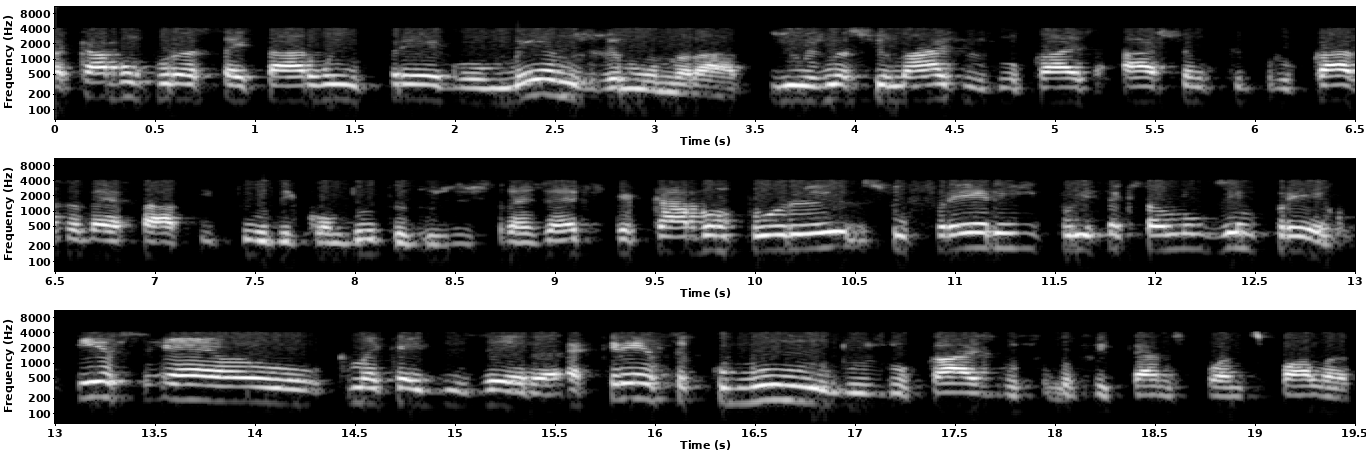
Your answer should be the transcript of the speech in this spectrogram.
acabam por aceitar um emprego menos remunerado. E os nacionais, os locais, acham que por causa dessa atitude e conduta dos estrangeiros, acabam por eh, sofrer e por isso a questão do desemprego. Esse é o, como é que é dizer, a crença comum dos locais, dos sul-africanos, quando se fala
